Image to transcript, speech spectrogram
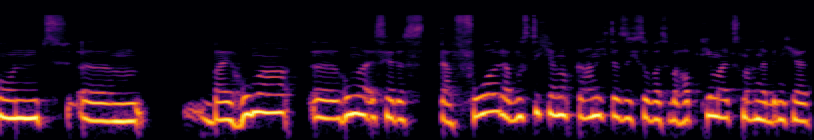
und ähm, bei Hunger, äh, Hunger ist ja das davor, da wusste ich ja noch gar nicht, dass ich sowas überhaupt jemals machen. Da bin ich ja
